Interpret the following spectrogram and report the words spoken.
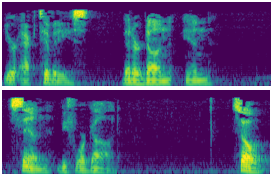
your activities that are done in sin before God. So,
